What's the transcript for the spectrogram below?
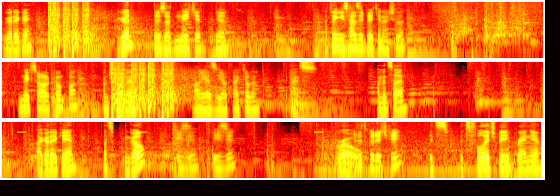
We got AK? You good? There's a naked, yeah. I think he's hesi baiting actually. Next to our compound. I'm just going in. Oh, he has a yoke. I killed him. Nice. I'm inside. I got AK in. Let's go. Easy, easy. Bro, Is it good HP? it's it's full HP, brand new.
